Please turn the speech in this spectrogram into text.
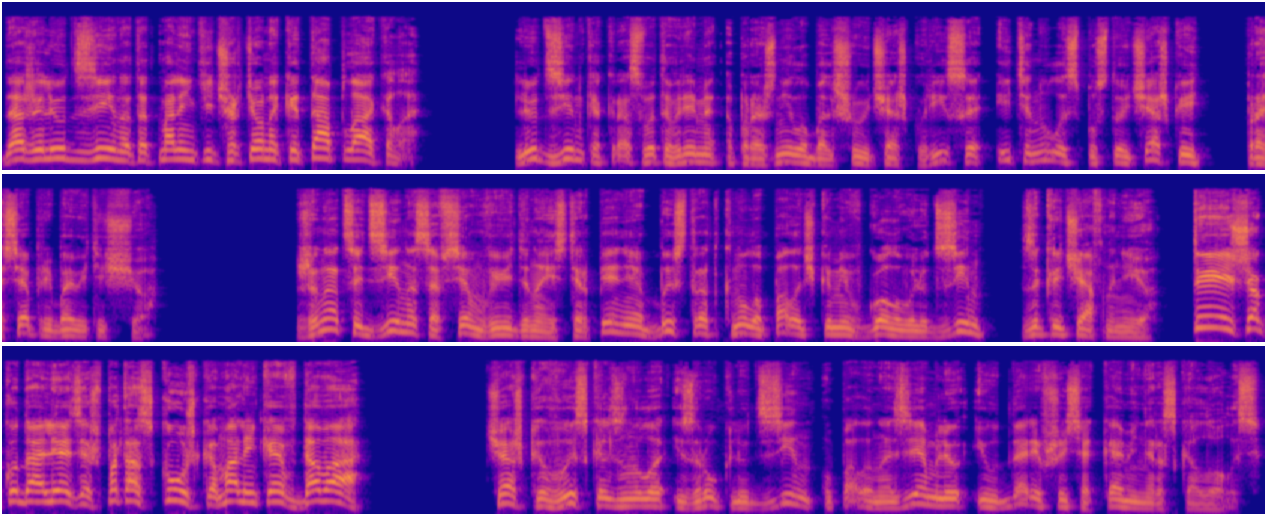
Даже Людзин, этот маленький чертенок, и та плакала». Людзин как раз в это время опорожнила большую чашку риса и тянулась с пустой чашкой, прося прибавить еще. Жена Цидзина, совсем выведенная из терпения, быстро ткнула палочками в голову Людзин, закричав на нее. «Ты еще куда лезешь, потаскушка, маленькая вдова!» Чашка выскользнула из рук Людзин, упала на землю и, ударившись о камень, раскололась.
